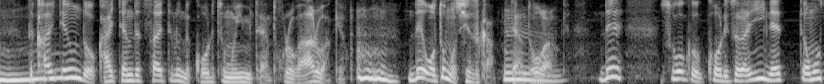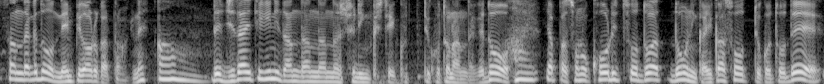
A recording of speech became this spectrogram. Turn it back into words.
ん。で回転運動を回転で伝えてるんで効率もいいみたいなところがあるわけよ、で音も静かみたいなところがあるわけ、ですごく効率がいいねって思ってたんだけど燃費が悪かったわけね。あで時代的にだんだんだんだんシュリンクしていくってことなんだけど、はい。やっぱその効率をどうどうにか生かそうってことで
